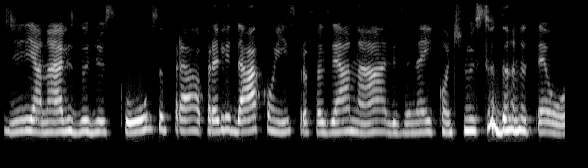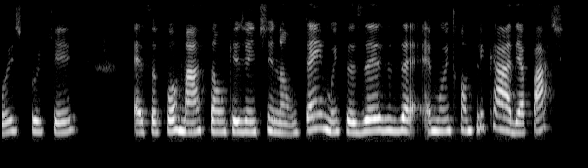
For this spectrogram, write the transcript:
de análise do discurso para lidar com isso, para fazer análise, né, e continuo estudando até hoje, porque essa formação que a gente não tem, muitas vezes, é, é muito complicada. E a parte,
